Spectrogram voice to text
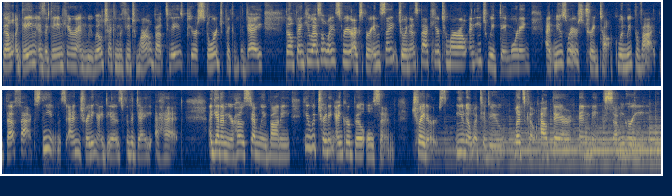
Bill, a gain is a gain here, and we will check in with you tomorrow about today's Pure Storage pick of the day. Bill, thank you as always for your expert insight. Join us back here tomorrow and each weekday morning at Newsware's Trade Talk when we provide the facts, themes, and trading ideas for the day ahead. Again, I'm your host, Emily Bonney, here with trading anchor Bill Olson. Traders, you know what to do. Let's go out there and make some green.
